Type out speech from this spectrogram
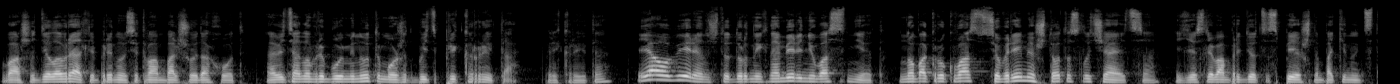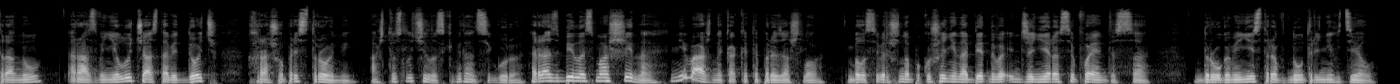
Ваше дело вряд ли приносит вам большой доход. А ведь оно в любую минуту может быть прикрыто. Прикрыто? Я уверен, что дурных намерений у вас нет, но вокруг вас все время что-то случается. Если вам придется спешно покинуть страну, разве не лучше оставить дочь хорошо пристроенной? А что случилось, капитан Сигура? Разбилась машина, неважно, как это произошло. Было совершено покушение на бедного инженера Сепуэнтеса, друга министра внутренних дел.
